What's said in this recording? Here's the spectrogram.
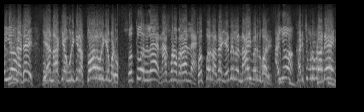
ஐயோ. ஐயோ டேய் ஏன் நாக்கியா உரிக்கிற? தோலை உரிக்க மாட்டோம் சொத்து வருதுல நாக்கு போனா பரவாயில்ல. சொற்பர் அதான் எதிரில நாய் வருது பாரு. ஐயோ. கடிச்சு விடுடா டேய்.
